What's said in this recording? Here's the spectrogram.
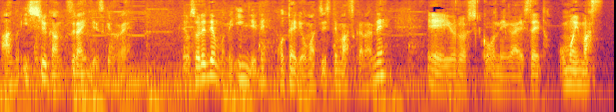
あの、一週間辛いんですけどね。でもそれでもね、いいんでね、お便りお待ちしてますからね、えー、よろしくお願いしたいと思います。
